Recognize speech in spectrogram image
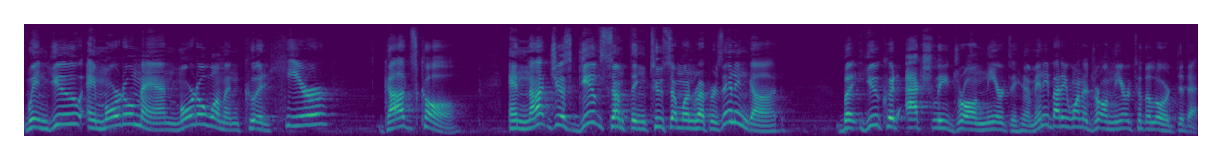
When you, a mortal man, mortal woman, could hear God's call and not just give something to someone representing God, but you could actually draw near to him. Anybody want to draw near to the Lord today?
